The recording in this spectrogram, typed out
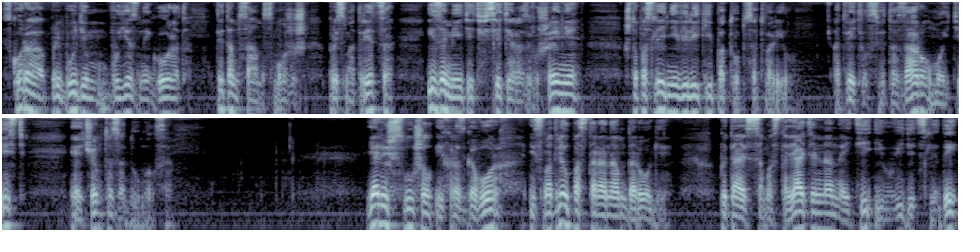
Скоро прибудем в уездный город, ты там сам сможешь присмотреться и заметить все те разрушения, что последний великий потоп сотворил ответил Светозару мой тесть и о чем то задумался. Я лишь слушал их разговор и смотрел по сторонам дороги, пытаясь самостоятельно найти и увидеть следы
